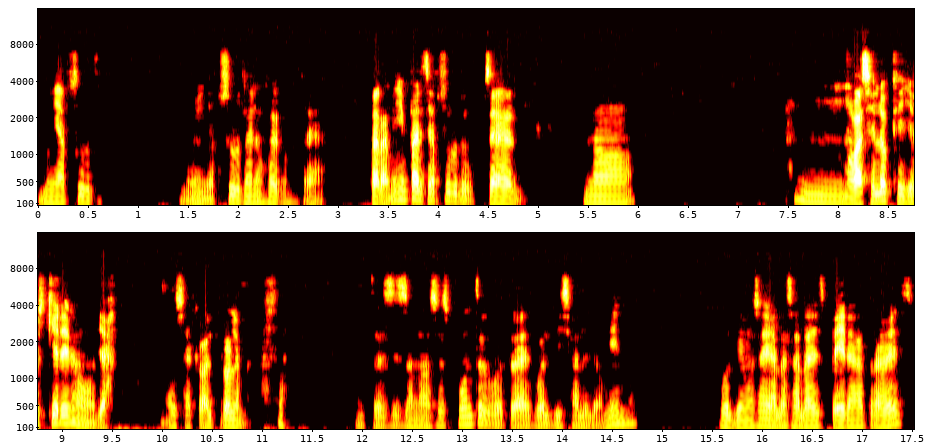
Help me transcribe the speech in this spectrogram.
muy absurdo. Muy absurdo en un juego. O sea, para mí me parece absurdo. O sea, no... Mm, o hace lo que ellos quieren o ya. O se acaba el problema. Entonces son esos puntos, otra vez vuelve y sale lo mismo. Volvemos allá a la sala de espera otra vez.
